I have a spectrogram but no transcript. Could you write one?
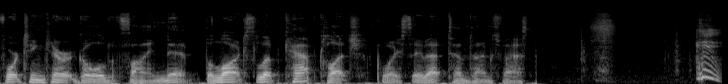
14 karat gold fine nib. The lock slip cap clutch, boy say that 10 times fast,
